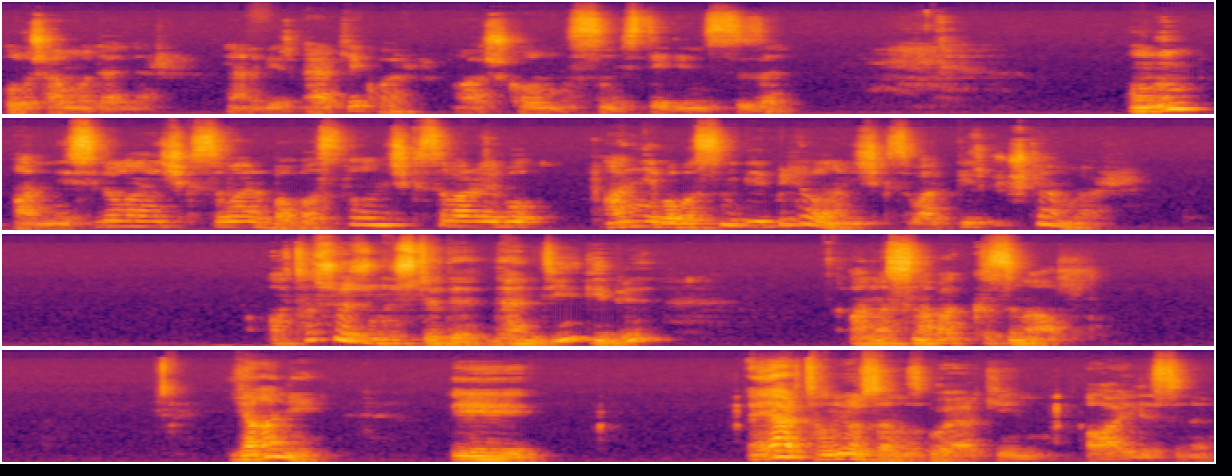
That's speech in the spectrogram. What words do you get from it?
oluşan modeller. Yani bir erkek var, aşık olmasını istediğiniz size. Onun annesiyle olan ilişkisi var, babasıyla olan ilişkisi var ve bu anne babasının birbiriyle olan ilişkisi var. Bir üçgen var. Atasözünüzde de dendiği gibi anasına bak kızını al. Yani e, eğer tanıyorsanız bu erkeğin ailesini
